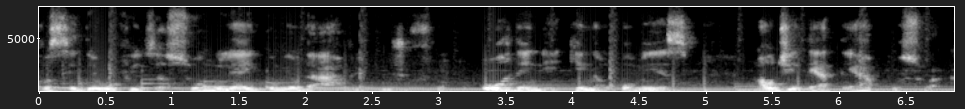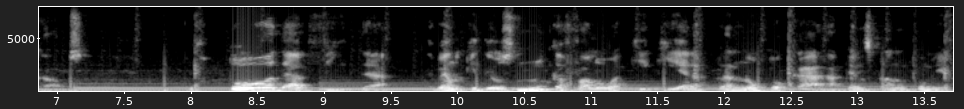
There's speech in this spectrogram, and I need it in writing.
você deu ouvidos à sua mulher e comeu da árvore cujo fruto ordenei que não comesse, maldita é a terra por sua causa. Por toda a vida. Tá vendo que Deus nunca falou aqui que era para não tocar, apenas para não comer.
